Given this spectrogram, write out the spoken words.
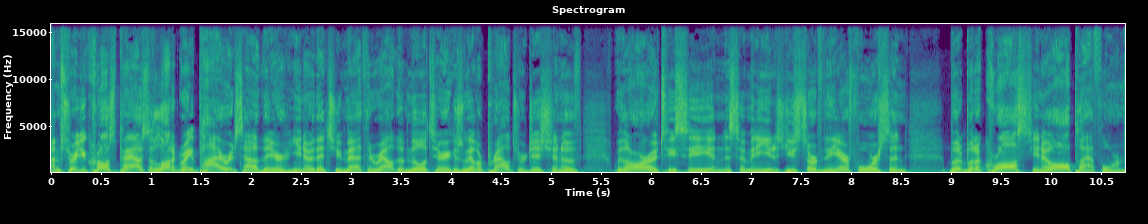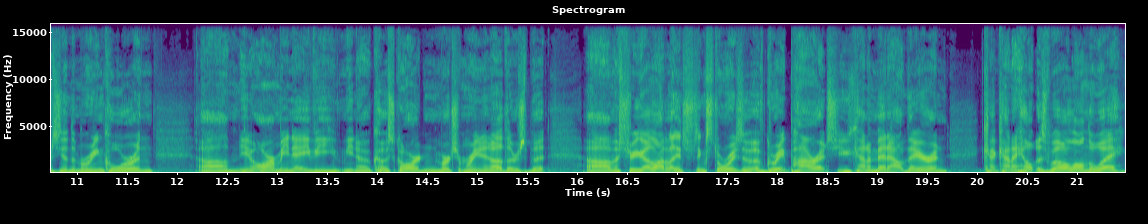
I'm sure you cross paths with a lot of great pirates out there. You know that you met throughout the military because we have a proud tradition of with our ROTC and so many units. You served in the Air Force and but but across you know all platforms. You know the Marine Corps and um, you know Army, Navy, you know Coast Guard and Merchant Marine and others. But um, I'm sure you got a lot of interesting stories of, of great pirates you kind of met out there and kind of helped as well along the way.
